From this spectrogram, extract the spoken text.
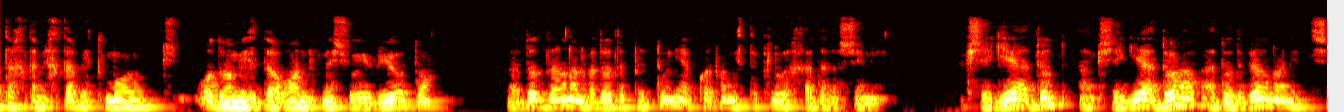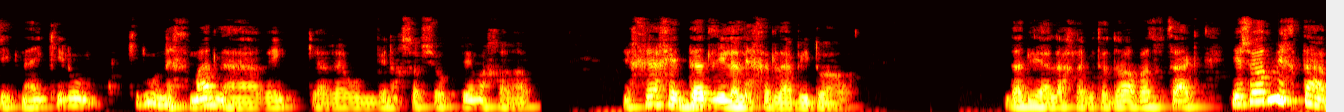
פתח את המכתב אתמול, עוד במסדרון לפני שהוא הביא אותו. והדוד ורנון והדוד הפטוניה כל פעם הסתכלו אחד על השני. כשהגיע, הדוד, כשהגיע הדואר, הדוד ורנון שהתנהג כאילו, כאילו נחמד להארי, כי הרי הוא מבין עכשיו שעוקבים אחריו, הכריח את דדלי ללכת להביא דואר. דדלי הלך להביא את הדואר ואז הוא צעק, יש עוד מכתב!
